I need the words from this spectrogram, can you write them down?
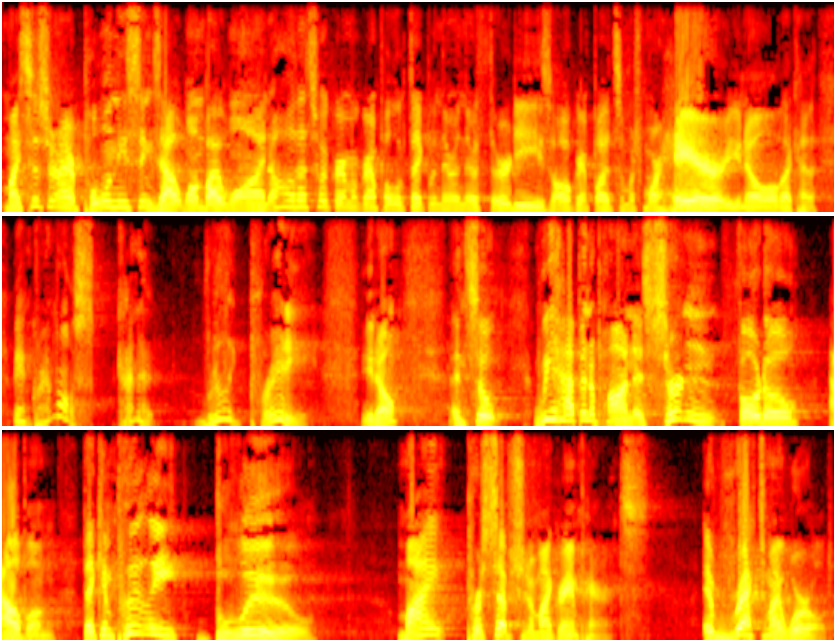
my sister and I are pulling these things out one by one. Oh, that's what grandma and grandpa looked like when they were in their 30s. Oh, grandpa had so much more hair, you know, all that kind of. Man, grandma's kind of really pretty, you know? And so we happen upon a certain photo album that completely blew my perception of my grandparents. It wrecked my world.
